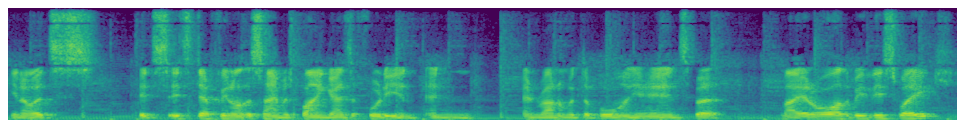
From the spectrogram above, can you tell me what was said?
you know, it's it's it's definitely not the same as playing games of footy and, and and running with the ball in your hands. But mate, it'll either be this week,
